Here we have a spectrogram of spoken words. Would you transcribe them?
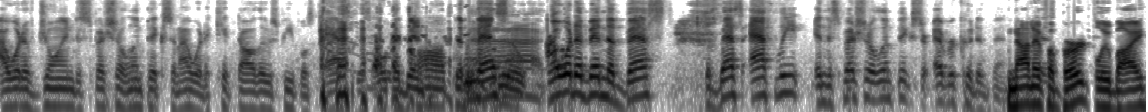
I would have joined the Special Olympics and I would have kicked all those people's asses. I would have been Oh, the best. I would have been the best, the best athlete in the Special Olympics there ever could have been. not if a bird flew by.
